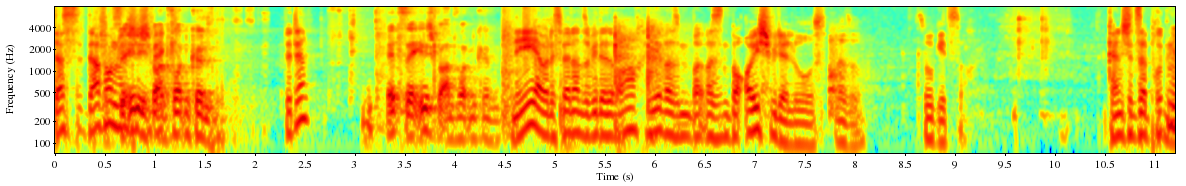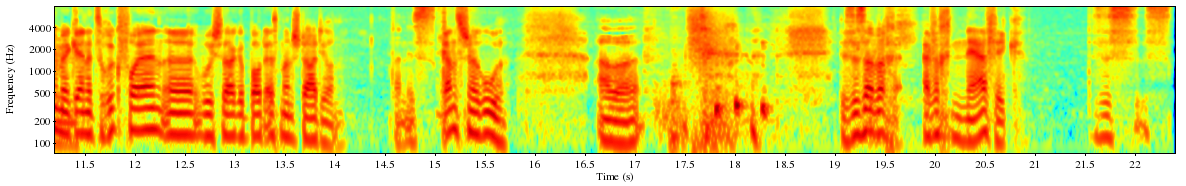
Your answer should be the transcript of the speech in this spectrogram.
Das, davon will eh ich nicht weg. beantworten können. Bitte? Hättest du eh nicht beantworten können. Nee, aber das wäre dann so wieder, ach hier, was, ist denn bei- was ist denn bei euch wieder los? Also, so geht's doch. Kann ich in Saarbrücken immer gerne zurückfeuern, äh, wo ich sage, baut erstmal ein Stadion. Dann ist ganz schnell Ruhe. Aber das ist einfach, einfach nervig. Das ist, ist,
